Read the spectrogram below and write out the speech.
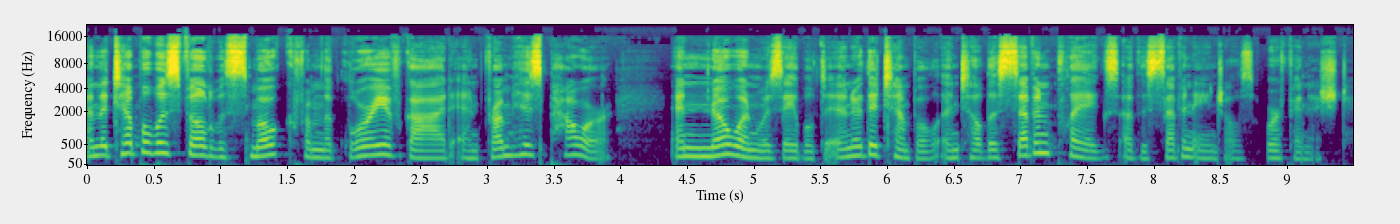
And the temple was filled with smoke from the glory of God and from his power, and no one was able to enter the temple until the seven plagues of the seven angels were finished.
